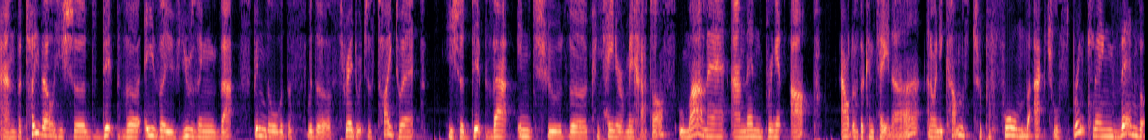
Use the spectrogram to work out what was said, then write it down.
And the toivel, he should dip the azov using that spindle with the with the thread which is tied to it he should dip that into the container of mechatos, umale, and then bring it up out of the container. And when he comes to perform the actual sprinkling, then the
